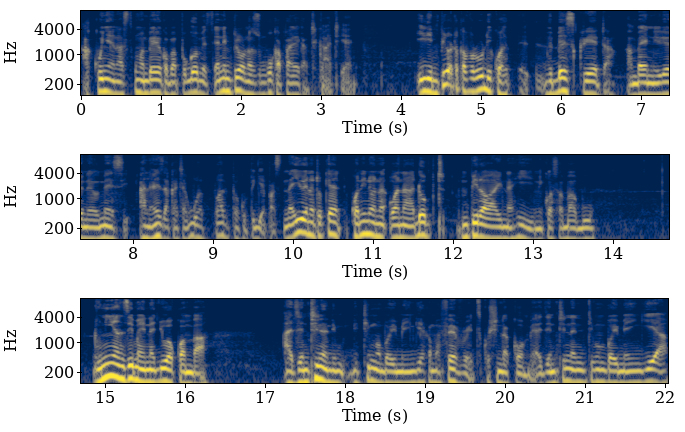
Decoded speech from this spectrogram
akunya anasukuma mbele kwa papo gomez. Yani mpira unazunguka pale katikati yani ili mpira utakavyorudi kwa eh, the best creator ambaye ni lionel messi anaweza akachagua wapi pa kupiga pasi. Na hiyo inatokea kwa nini wana, wana adopt mpira wa aina hii? Ni kwa sababu dunia nzima inajua kwamba argentina ni, ni timu ambayo imeingia kama favorites kushinda kombe. Argentina ni timu ambayo imeingia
